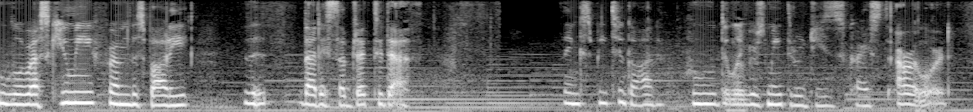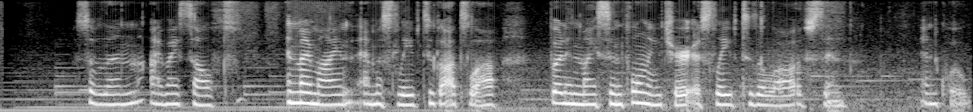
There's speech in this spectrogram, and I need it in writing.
Who will rescue me from this body that is subject to death? Thanks be to God, who delivers me through Jesus Christ our Lord. So then, I myself, in my mind, am a slave to God's law, but in my sinful nature, a slave to the law of sin. End quote.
